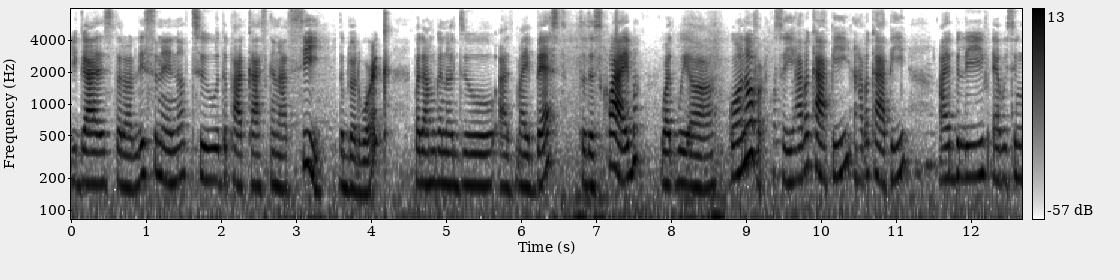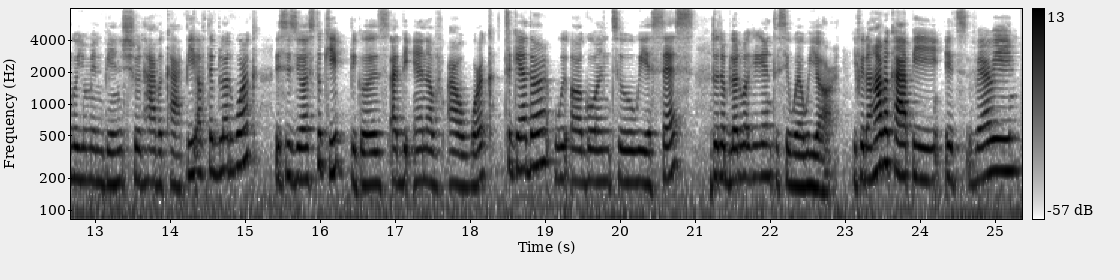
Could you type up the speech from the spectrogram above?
you guys that are listening to the podcast cannot see the blood work, but I'm gonna do as my best to describe what we are going over. So you have a copy, I have a copy. Mm-hmm. I believe every single human being should have a copy of the blood work. This is yours to keep because at the end of our work together, we are going to reassess, do the blood work again to see where we are. If you don't have a copy, it's very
